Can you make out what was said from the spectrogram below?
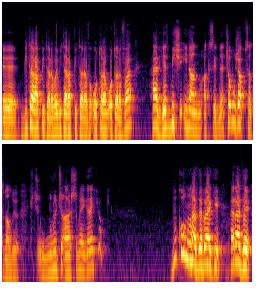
e, bir taraf bir tarafa, bir taraf bir tarafa, o taraf o tarafa herkes bir şey inan aksediğinde çabucak satın alıyor. Hiç bunun için araştırmaya gerek yok ki. Bu konularda belki herhalde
